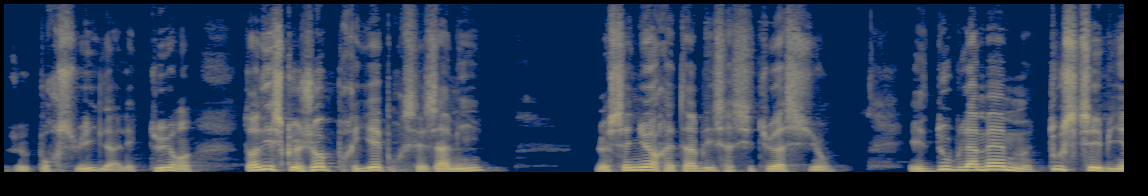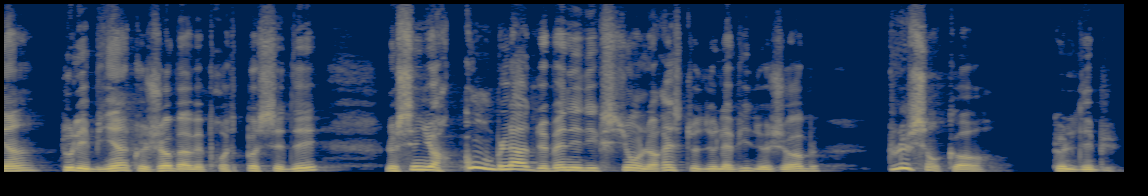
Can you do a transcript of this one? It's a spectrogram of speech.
je poursuis la lecture, hein, tandis que Job priait pour ses amis, le Seigneur rétablit sa situation. Il doubla même tous ses biens, tous les biens que Job avait possédés le Seigneur combla de bénédictions le reste de la vie de Job, plus encore que le début.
